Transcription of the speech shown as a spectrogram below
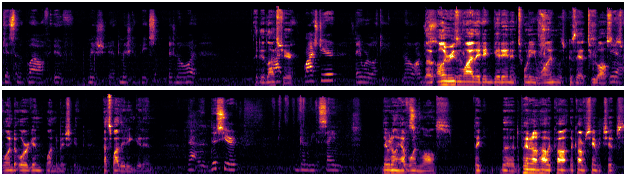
gets to the playoff if Mich- if Michigan beats them. There's no way. They did last year. Last year they were lucky. No, I'm The only reason why they didn't get in in 21 was because they had two losses Yeah. one to Oregon, one to Michigan. That's why they didn't get in. yeah this year gonna be the same. They would only have one loss. They the depending on how the co- the conference championships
